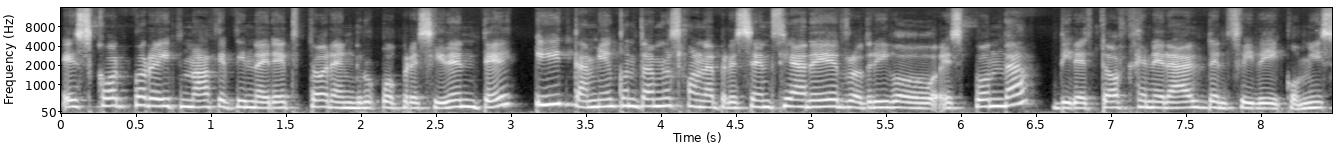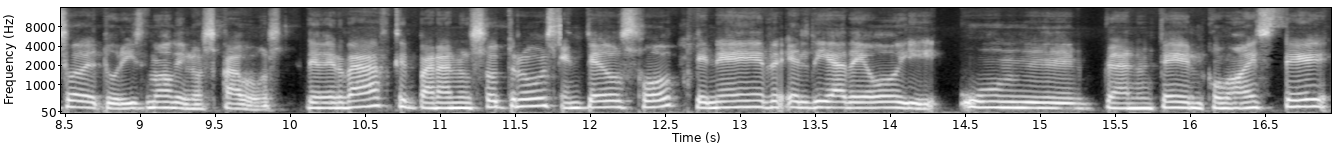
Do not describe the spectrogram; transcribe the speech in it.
es Corporate Marketing Director en Grupo Presidente, y también contamos con la presencia de Rodrigo Esponda, director general del Fideicomiso de Turismo de Los Cabos. De verdad que para nosotros en T2 tener el día de hoy un plantel como este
